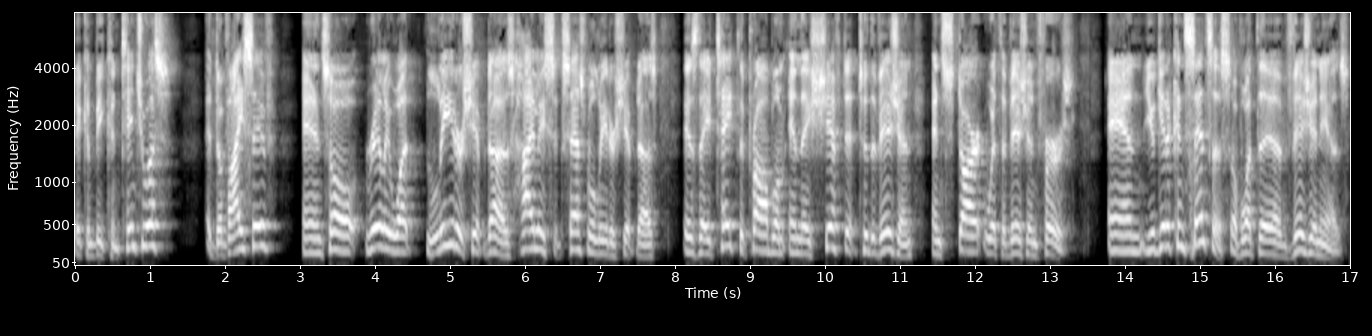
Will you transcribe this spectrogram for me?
It can be contentious, divisive. And so, really, what leadership does, highly successful leadership does, is they take the problem and they shift it to the vision and start with the vision first. And you get a consensus of what the vision is.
